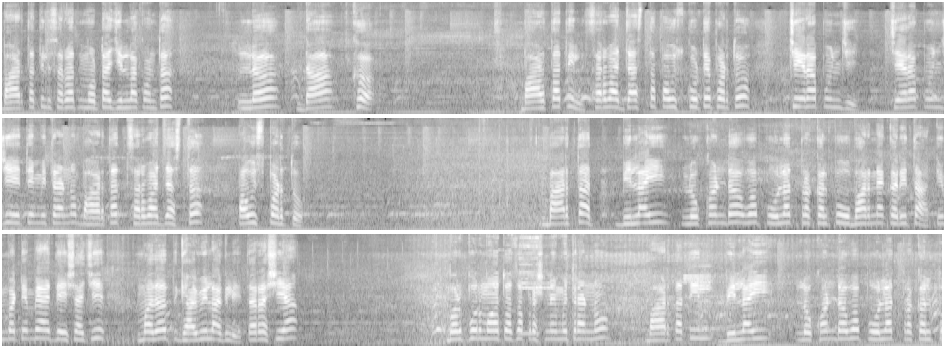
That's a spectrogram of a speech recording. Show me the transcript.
भारतातील सर्वात मोठा जिल्हा कोणता? लडाख. भारतातील सर्वात जास्त पाऊस कुठे पडतो? चेरापुंजी. चेरापुंजी येथे मित्रांनो भारतात सर्वात जास्त पाऊस पडतो. भारतात भिलाई लोखंड व पोलाद प्रकल्प उभारण्याकरिता टिंबटिंब या देशाची मदत घ्यावी लागली. तर रशिया भरपूर महत्त्वाचा प्रश्न आहे मित्रांनो. भारतातील भिलाई लोखंड व पोलाद प्रकल्प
